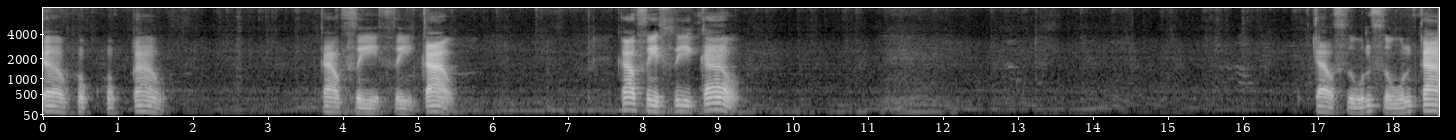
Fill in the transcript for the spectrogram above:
เก้าหกหกเก้าเก้าสี่สี่เก้า เก้าสี่สี่เก้าเก้าศูนย์ศูนย์เก้า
